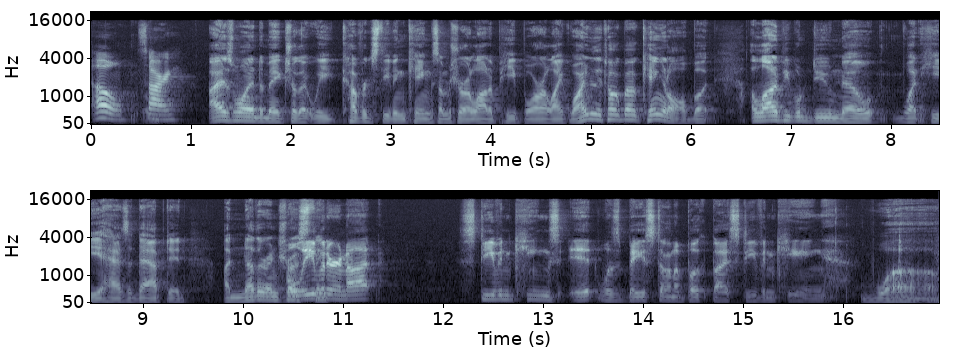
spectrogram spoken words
oh, sorry. I just wanted to make sure that we covered Stephen King. So I'm sure a lot of people are like, why do they talk about King at all? But a lot of people do know what he has adapted. Another interesting. Believe it or not, Stephen King's It was based on a book by Stephen King. Whoa.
